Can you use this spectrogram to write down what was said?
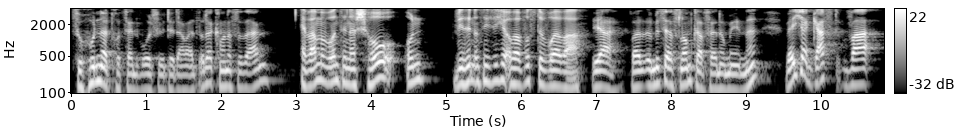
zu 100% wohlfühlte damals, oder? Kann man das so sagen? Er war mal bei uns in der Show und wir sind uns nicht sicher, ob er wusste, wo er war. Ja, war ein bisschen das Slomka-Phänomen, ne? Welcher Gast war,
